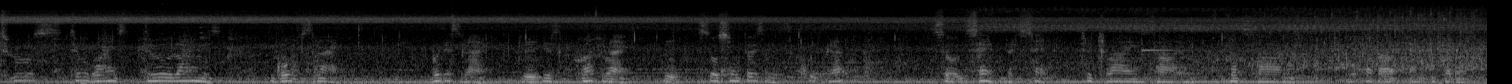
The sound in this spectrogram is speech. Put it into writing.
Two, two lines, two lines, Buddhist line, Buddhist line Mm. is flat line. Mm. So Shintoism is quick line. So same, very same. Two line side, flat side, Yokata and Ikada.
